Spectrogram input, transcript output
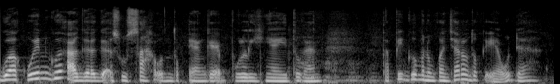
gue akuin gue agak-agak susah untuk yang kayak pulihnya itu kan. Tapi gue menemukan cara untuk ya udah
